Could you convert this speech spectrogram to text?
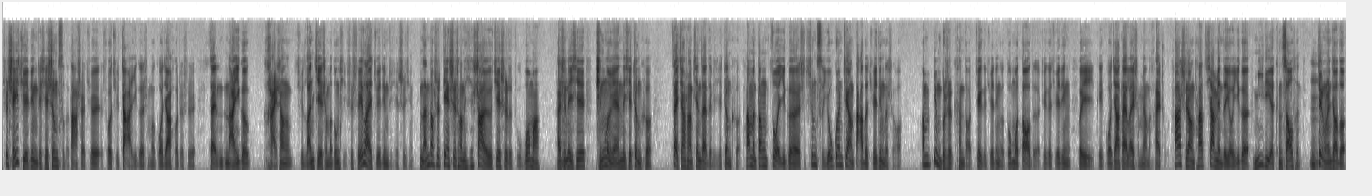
是谁决定这些生死的大事？去说去炸一个什么国家，或者是在哪一个？海上去拦截什么东西？是谁来决定这些事情？难道是电视上那些煞有介事的主播吗？还是那些评论员、那些政客，再加上现在的这些政客，他们当做一个生死攸关这样大的决定的时候，他们并不是看到这个决定有多么道德，这个决定会给国家带来什么样的害处。他是让他下面的有一个 media consultant，这种人叫做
